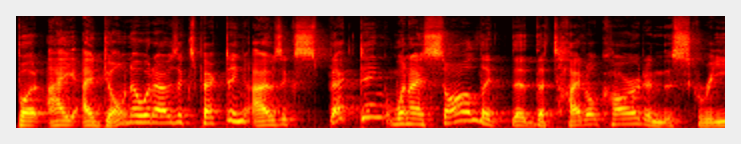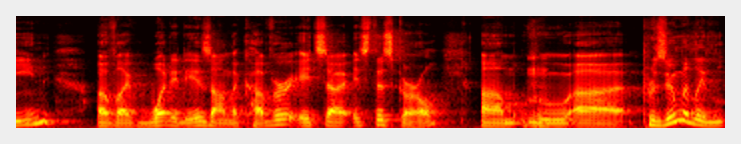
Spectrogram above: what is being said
but I, I don't know what I was expecting. I was expecting when I saw like the, the title card and the screen of like what it is on the cover. It's uh it's this girl um who uh presumably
